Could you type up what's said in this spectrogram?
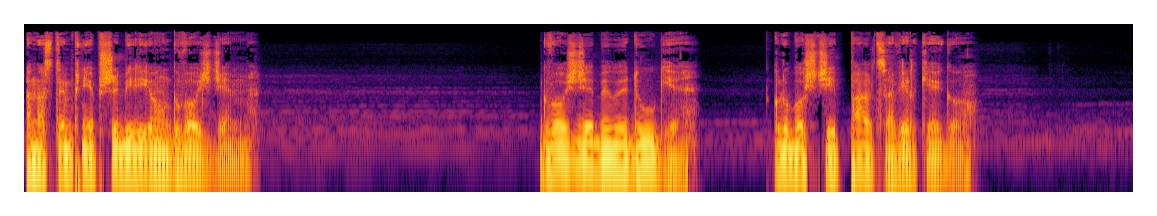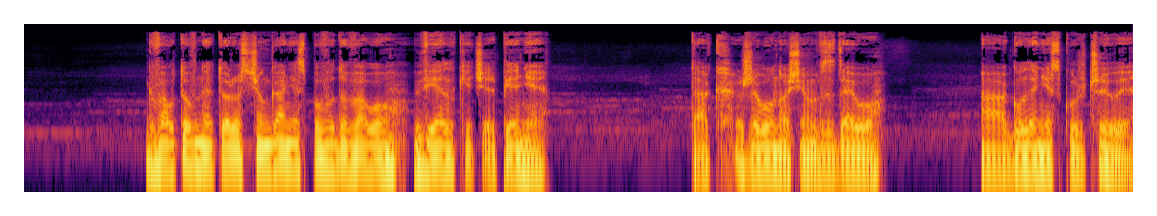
a następnie przybili ją gwoździem. Gwoździe były długie, grubości palca wielkiego. Gwałtowne to rozciąganie spowodowało wielkie cierpienie tak, że łono się wzdęło, a golenie skurczyły,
